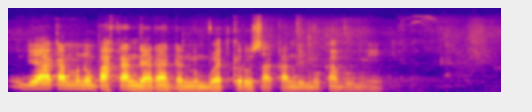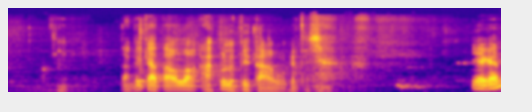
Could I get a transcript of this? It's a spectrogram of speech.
Dia akan menumpahkan darah dan membuat kerusakan di muka bumi. Tapi kata Allah, aku lebih tahu katanya. Iya kan?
